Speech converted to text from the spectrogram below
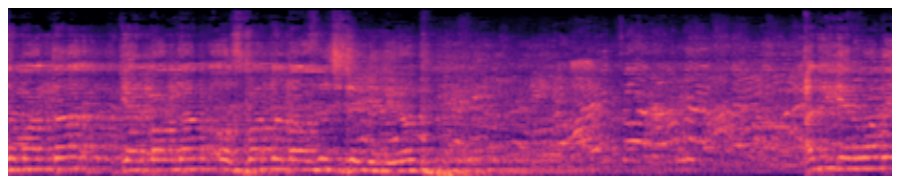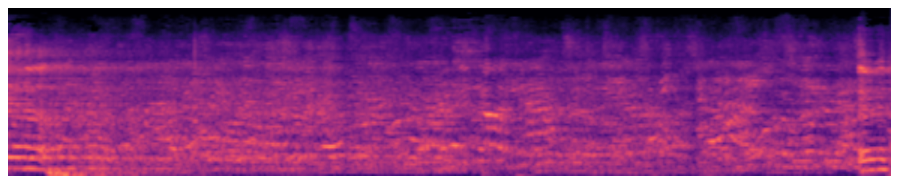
zamanda German'dan Osmanlı Nazlı de geliyor. Hadi Germanya'ya. Evet,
